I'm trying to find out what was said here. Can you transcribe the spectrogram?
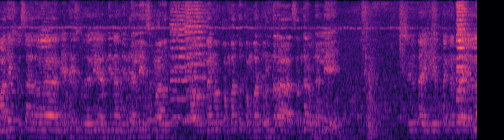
ಮಾದೇವ್ ಪ್ರಸಾದ್ ಅವರ ನೇತೃತ್ವದಲ್ಲಿ ಅಂದಿನ ದಿನದಲ್ಲಿ ಸುಮಾರು ಸಾವಿರದ ಒಂಬೈನೂರ ತೊಂಬತ್ತು ತೊಂಬತ್ತೊಂದರ ಸಂದರ್ಭದಲ್ಲಿ ಶ್ರೀಯುತ ಇಲ್ಲಿ ಇರ್ತಕ್ಕಂಥ ಎಲ್ಲ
